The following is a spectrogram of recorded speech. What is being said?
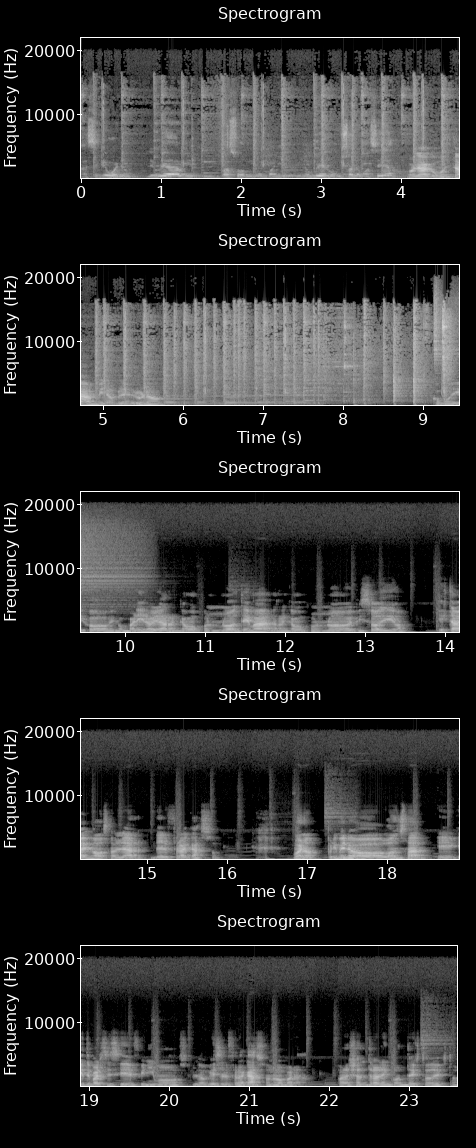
Así que bueno, le voy a dar mi paso a mi compañero. Mi nombre es Gonzalo Macea. Hola, ¿cómo están? Mi nombre es Bruno. Como dijo mi compañero, hoy arrancamos con un nuevo tema, arrancamos con un nuevo episodio. Esta vez vamos a hablar del fracaso. Bueno, primero, Gonza, eh, ¿qué te parece si definimos lo que es el fracaso, ¿no? Para, para ya entrar en contexto de esto.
